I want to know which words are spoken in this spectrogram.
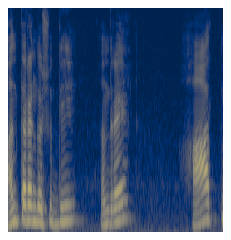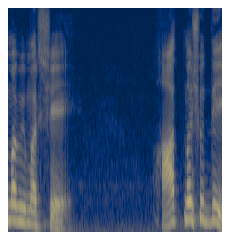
ಅಂತರಂಗ ಶುದ್ಧಿ ಅಂದರೆ ಆತ್ಮವಿಮರ್ಶೆ, ಆತ್ಮಶುದ್ಧಿ.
